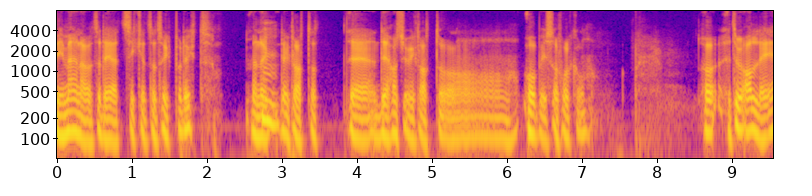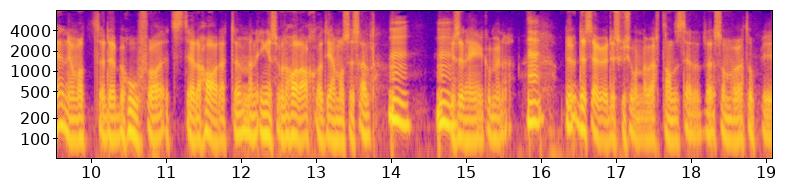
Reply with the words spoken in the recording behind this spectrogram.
Vi mener jo at det er et sikkert og trygt produkt, men det, Mm. det er klart at det, det har ikke vi klart å overbevise folk om. Og jeg tror alle er enige om at det er behov for et sted å ha dette, men ingen som vil ha det akkurat hjemme hos seg selv, Mm. Mm. i sin egen kommune. Nei. Det, det ser vi jo i diskusjonen har vært andre steder, det som har vært oppe i,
